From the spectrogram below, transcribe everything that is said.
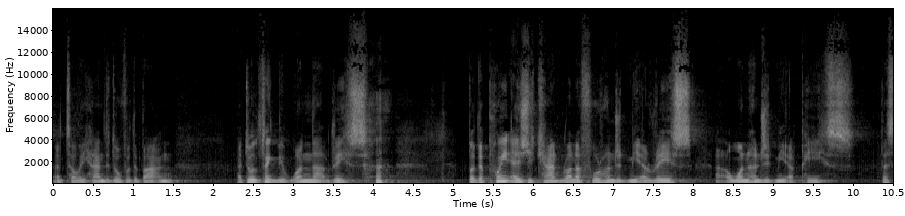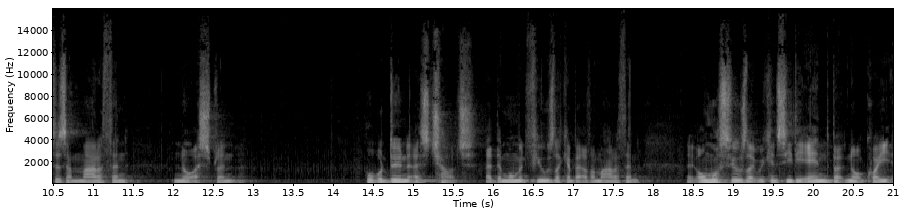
until he handed over the baton. I don't think they won that race. but the point is, you can't run a 400 meter race at a 100 meter pace. This is a marathon, not a sprint. What we're doing as church at the moment feels like a bit of a marathon. It almost feels like we can see the end, but not quite.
